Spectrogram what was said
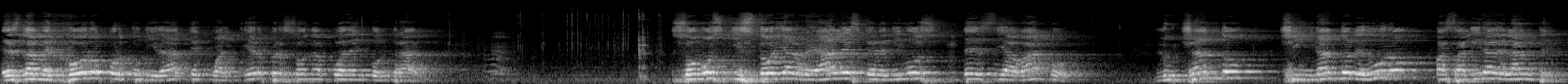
Es la mejor oportunidad que cualquier persona pueda encontrar. Somos historias reales que venimos desde abajo, luchando, chingándole duro para salir adelante.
